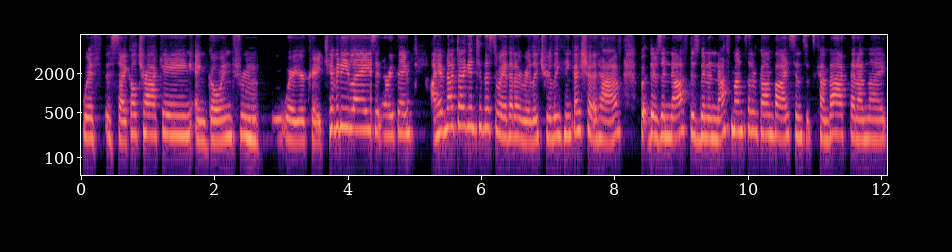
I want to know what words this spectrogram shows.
with the cycle tracking and going through mm-hmm. Where your creativity lays and everything. I have not dug into this the way that I really truly think I should have, but there's enough, there's been enough months that have gone by since it's come back that I'm like,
